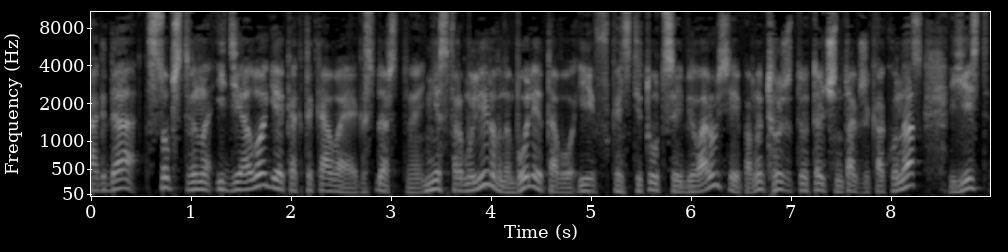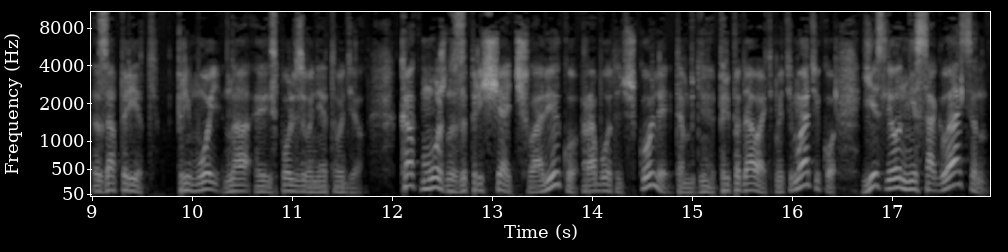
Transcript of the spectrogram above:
когда, собственно, идеология как таковая государственная не сформулирована. Более того, и в Конституции Беларуси, по-моему, тоже точно так же, как у нас, есть запрет прямой на использование этого дела. Как можно запрещать человеку работать в школе, там, преподавать математику, если он не согласен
